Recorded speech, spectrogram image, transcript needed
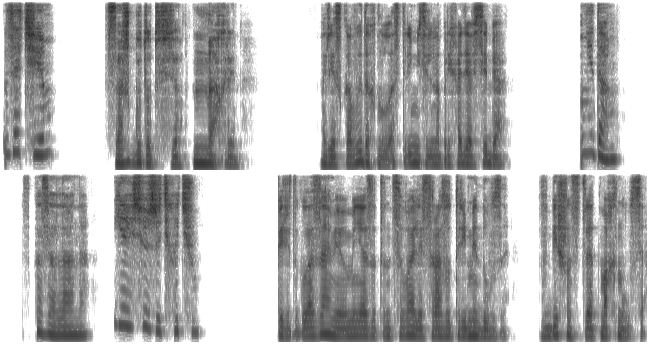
«Зачем?» «Сожгу тут все, нахрен!» Резко выдохнула, стремительно приходя в себя. «Не дам», — сказала она. «Я еще жить хочу». Перед глазами у меня затанцевали сразу три медузы. В бешенстве отмахнулся.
